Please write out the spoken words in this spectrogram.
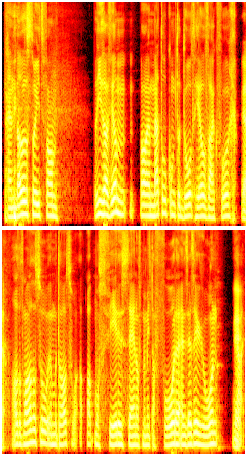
En dat is zoiets van... Dat is dat veel... In metal komt de dood heel vaak voor. Ja. Altijd, maar altijd zo... Dat moet altijd zo atmosferisch zijn of met metaforen. En zij zeggen gewoon... Nee, ja,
